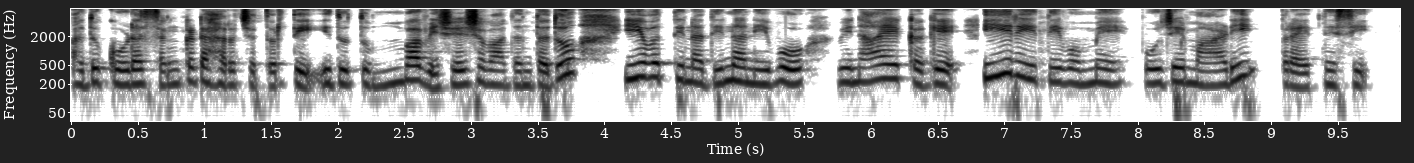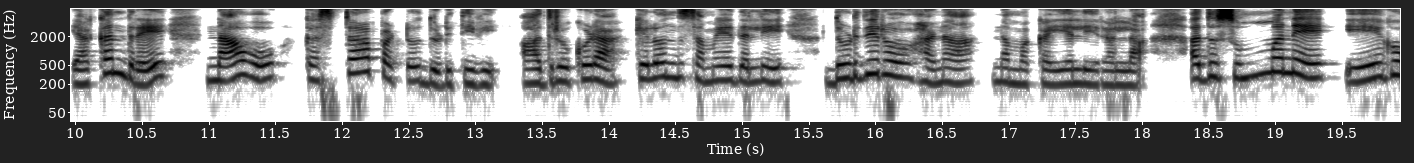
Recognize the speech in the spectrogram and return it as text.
ಅದು ಕೂಡ ಸಂಕಟಹರ ಚತುರ್ಥಿ. ಇದು ತುಂಬ ವಿಶೇಷವಾದಂಥದ್ದು. ಇವತ್ತಿನ ದಿನ ನೀವು ವಿನಾಯಕಗೆ ಈ ರೀತಿ ಒಮ್ಮೆ ಪೂಜೆ ಮಾಡಿ ಪ್ರಯತ್ನಿಸಿ. ಯಾಕಂದ್ರೆ ನಾವು ಕಷ್ಟಪಟ್ಟು ದುಡಿತೀವಿ. ಆದರೂ ಕೂಡ ಕೆಲವೊಂದು ಸಮಯದಲ್ಲಿ ದುಡಿದಿರೋ ಹಣ ನಮ್ಮ ಕೈಯಲ್ಲಿರಲ್ಲ ಅದು ಸುಮ್ಮನೆ ಹೇಗೋ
